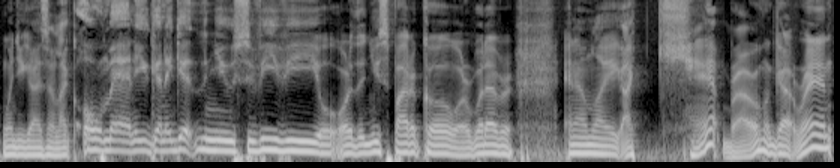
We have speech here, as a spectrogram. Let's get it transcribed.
when you guys are like, "Oh man, are you gonna get the new Civivi or, or the new Spyderco or whatever?" And I'm like, I can't, bro. I got rent,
